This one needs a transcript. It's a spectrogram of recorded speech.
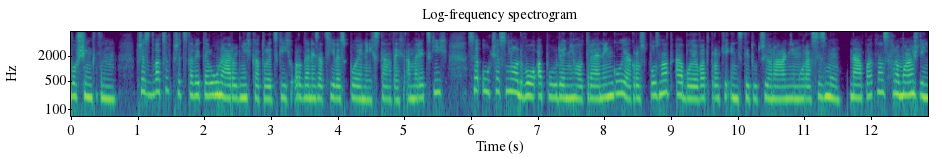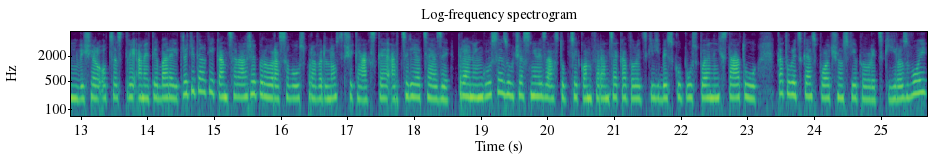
Washington. Přes 20 představitelů národních katolických organizací ve Spojených státech amerických se účastnilo dvou a půl denního tréninku, jak rozpoznat a bojovat proti institucionálnímu rasismu. Nápad na schromáždění vyšel od sestry Anity Barry, ředitelky kanceláře pro rasovou spravedlnost v šikákské arcidiecézi. Tréninku se zúčastnili zástupci konference katolických biskupů Spojených států, katolické společnosti pro lidský rozvoj,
